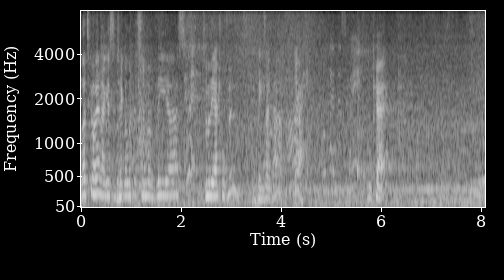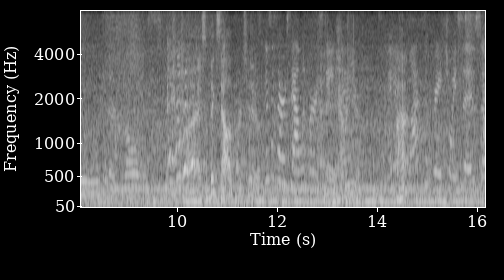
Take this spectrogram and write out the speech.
let's go ahead and I guess and take a look at some of the uh, some of the actual food and things like that. All yeah. right, We'll head this way. Okay. look at those rolls. Nice. A big salad bar too. So This is our salad bar station. Hey, how are you? So they have Uh-huh. lots of great choices. So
